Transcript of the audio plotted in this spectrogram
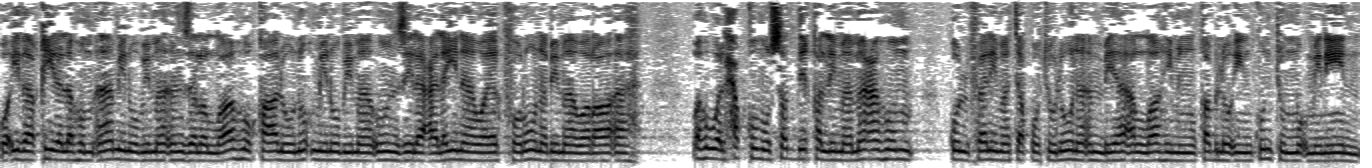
وإذا قيل لهم آمنوا بما أنزل الله قالوا نؤمن بما أنزل علينا ويكفرون بما وراءه وهو الحق مصدقا لما معهم قل فلم تقتلون أنبياء الله من قبل إن كنتم مؤمنين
